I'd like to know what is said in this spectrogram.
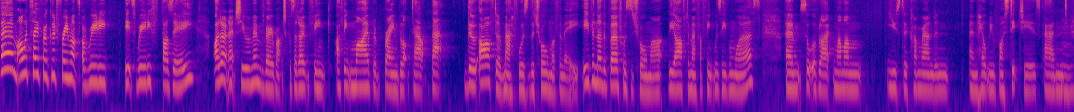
Um, I would say for a good three months, I really, it's really fuzzy. I don't actually remember very much because I don't think, I think my brain blocked out that the aftermath was the trauma for me. Even though the birth was the trauma, the aftermath I think was even worse. Um, sort of like my mum used to come round and, and help me with my stitches and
